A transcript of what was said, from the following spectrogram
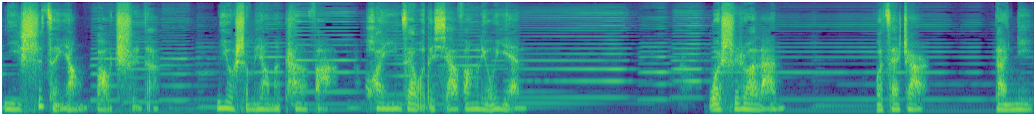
你是怎样保持的？你有什么样的看法？欢迎在我的下方留言。我是若兰，我在这儿等你。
